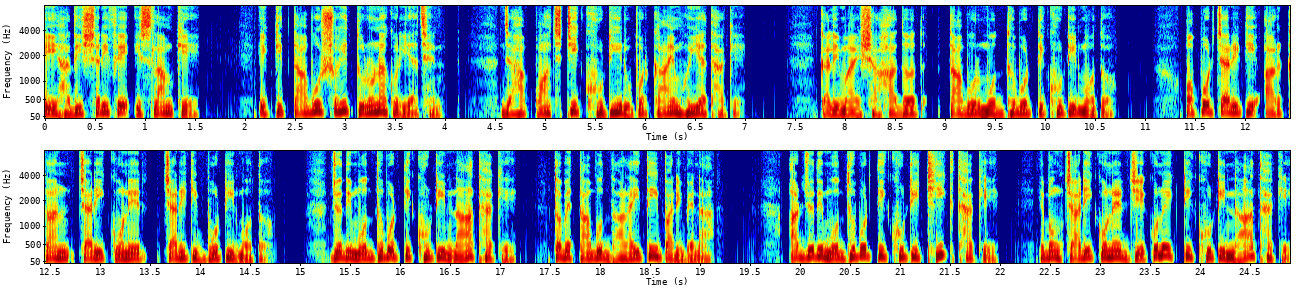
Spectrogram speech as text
এই হাদিস শরীফে ইসলামকে একটি তাঁবুর সহিত তুলনা করিয়াছেন, যাহা পাঁচটি খুঁটির উপর কায়েম হইয়া থাকে। কালিমায় শাহাদত তাঁবুর মধ্যবর্তী খুঁটির মতো। অপর চারিটি আরকান, চারি কোণের, চারিটি বটির মতো। যদি মধ্যবর্তী খুঁটি না থাকে, তবে তাঁবু দাঁড়াইতেই পারিবে না। আর যদি মধ্যবর্তী খুঁটি ঠিক থাকে এবং চারি কোণের যে কোনো একটি খুঁটি না থাকে,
